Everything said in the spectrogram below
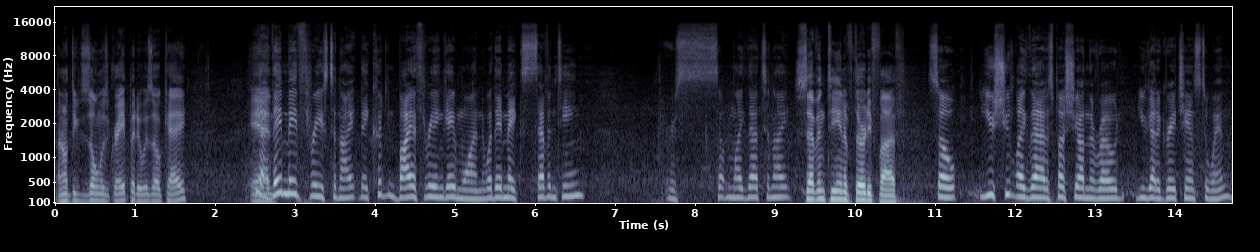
I don't think the zone was great, but it was okay. And yeah, they made threes tonight. They couldn't buy a three in game one. Would they make 17 or something like that tonight? 17 of 35. So you shoot like that, especially on the road, you got a great chance to win.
